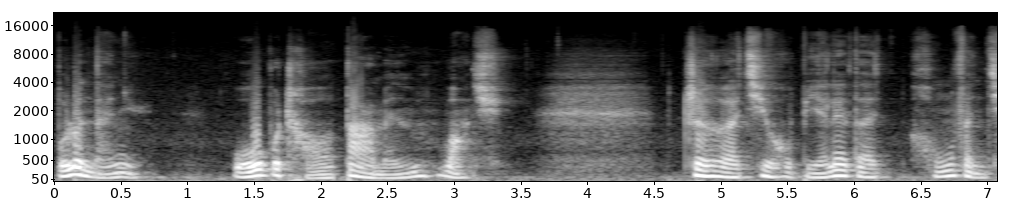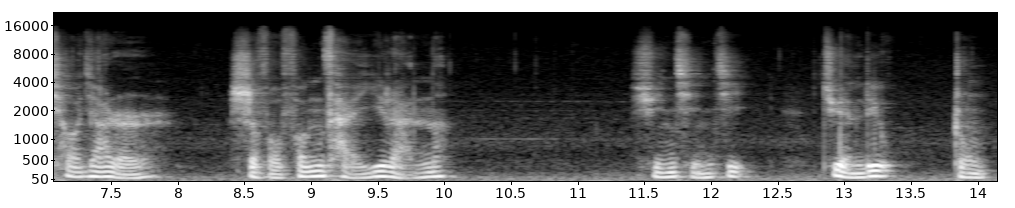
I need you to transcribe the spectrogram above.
不论男女。无不朝大门望去。这久别了的红粉俏佳人，是否风采依然呢？《寻秦记》卷六中。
